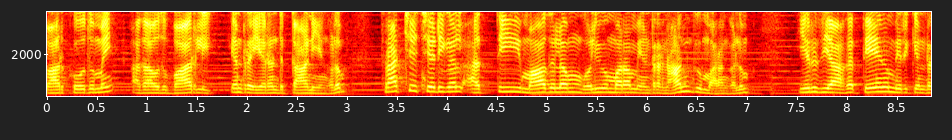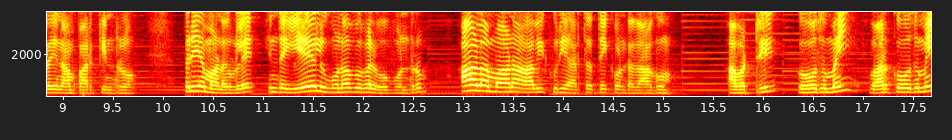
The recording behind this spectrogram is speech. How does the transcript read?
வார்கோதுமை அதாவது பார்லி என்ற இரண்டு தானியங்களும் திராட்சை செடிகள் அத்தி மாதுளம் ஒளிவு மரம் என்ற நான்கு மரங்களும் இறுதியாக தேனும் இருக்கின்றதை நாம் பார்க்கின்றோம். பிரியமானவர்களே இந்த ஏழு உணவுகள் ஒவ்வொன்றும் ஆழமான ஆவிக்குரிய அர்த்தத்தை கொண்டதாகும். அவற்றில் கோதுமை வார்கோதுமை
